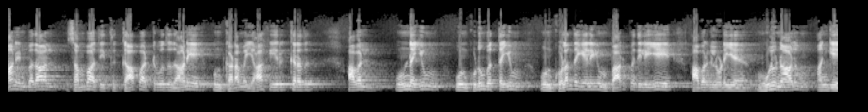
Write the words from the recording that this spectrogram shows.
ஆண் என்பதால் சம்பாதித்து காப்பாற்றுவது தானே உன் கடமையாக இருக்கிறது. அவள் உன்னையும் உன் குடும்பத்தையும் உன் குழந்தைகளையும் பார்ப்பதிலேயே அவர்களுடைய முழு நாளும் அங்கே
